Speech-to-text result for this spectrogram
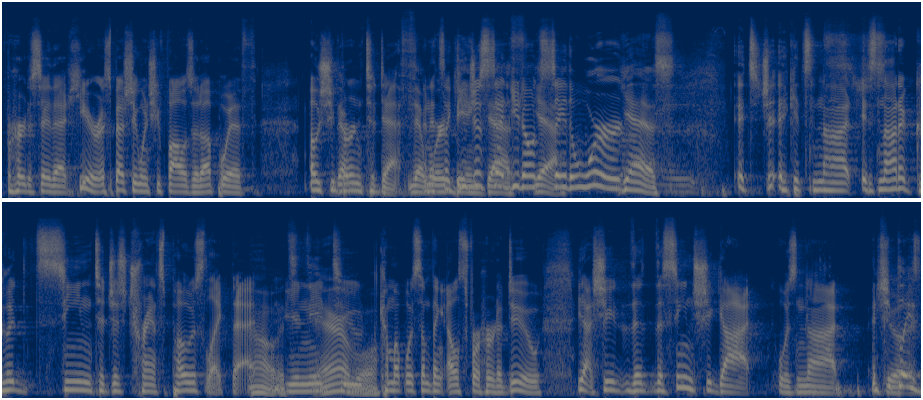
for her to say that here, especially when she follows it up with Oh, she burned to death. that and it's like you just said you don't Yeah. say the word Yes, it's just, like it's not it's not a good scene to just transpose like that. Oh, it's you need terrible. to come up with something else for her to do. Yeah, she the the scene she got was not. and she good. plays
